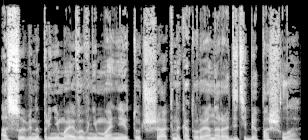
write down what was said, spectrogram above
«Особенно принимая во внимание тот шаг, на который она ради тебя пошла».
